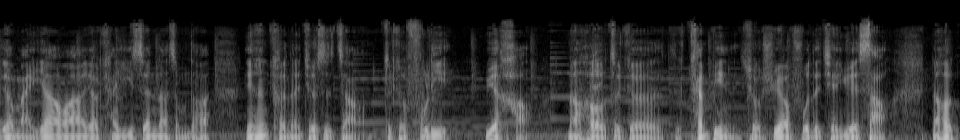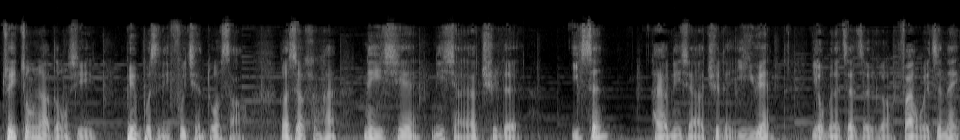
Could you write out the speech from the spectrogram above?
要买药啊，要看医生啊什么的话，你很可能就是找这个福利越好，然后这个看病所需要付的钱越少，然后最重要的东西，并不是你付钱多少。而是要看看那些你想要去的医生，还有你想要去的医院有没有在这个范围之内。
